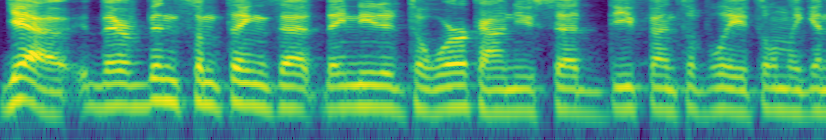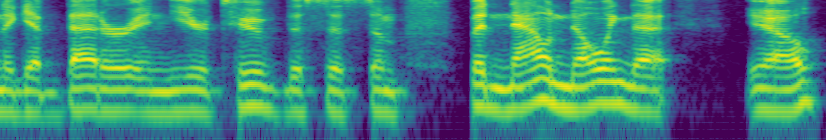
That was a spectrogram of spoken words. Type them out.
yeah, there have been some things that they needed to work on? You said defensively, it's only going to get better in year two of the system. But now knowing that, you know,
